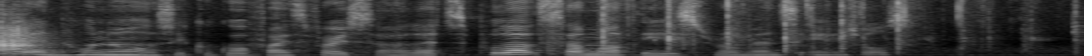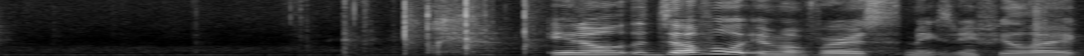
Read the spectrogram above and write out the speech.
And who knows, it could go vice versa. Let's pull out some of these romance angels. You know, the devil in reverse makes me feel like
